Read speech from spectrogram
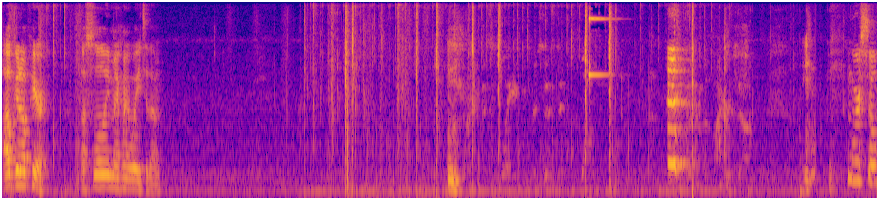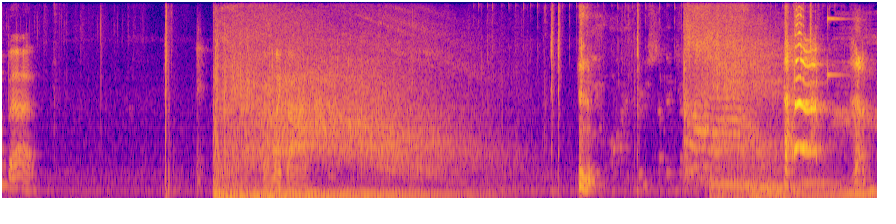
I'll get up here. I'll slowly make my way to them. We're so bad. Oh my god.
